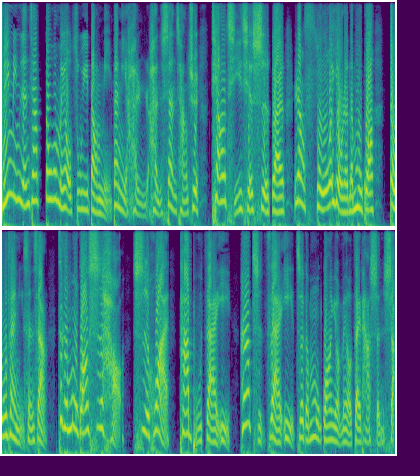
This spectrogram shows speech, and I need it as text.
明明人家都没有注意到你，但你很很擅长去挑起一些事端，让所有人的目光都在你身上。这个目光是好是坏，他不在意，他只在意这个目光有没有在他身上。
